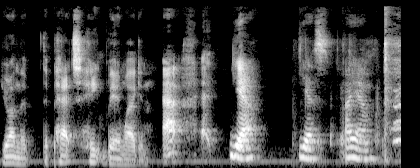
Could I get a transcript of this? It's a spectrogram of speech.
You're on the the Pats hate bandwagon. I, yeah, yes, I am.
